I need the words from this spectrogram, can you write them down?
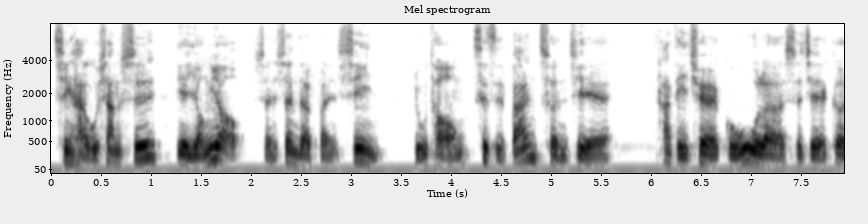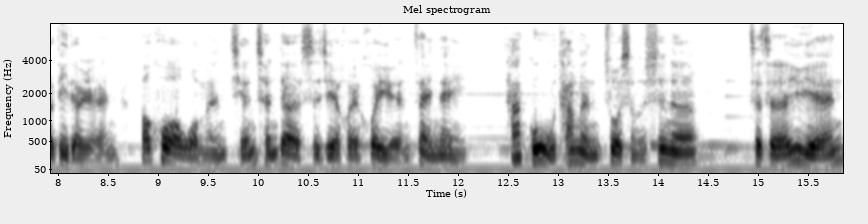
青海无上师也拥有神圣的本性， 如同赤子般纯洁。他的确鼓舞了世界各地的人，包括我们虔诚的世界会会员在内。他鼓舞他们做什么事呢？这则寓言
